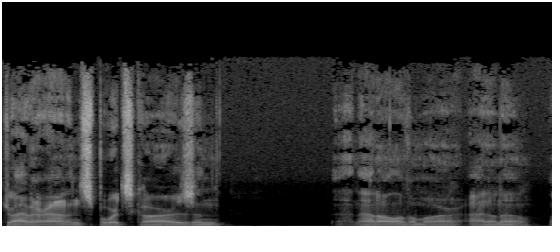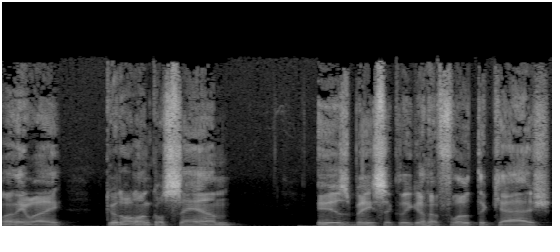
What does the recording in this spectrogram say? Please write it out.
driving around in sports cars, and uh, not all of them are. I don't know. Well, anyway, good old Uncle Sam is basically going to float the cash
